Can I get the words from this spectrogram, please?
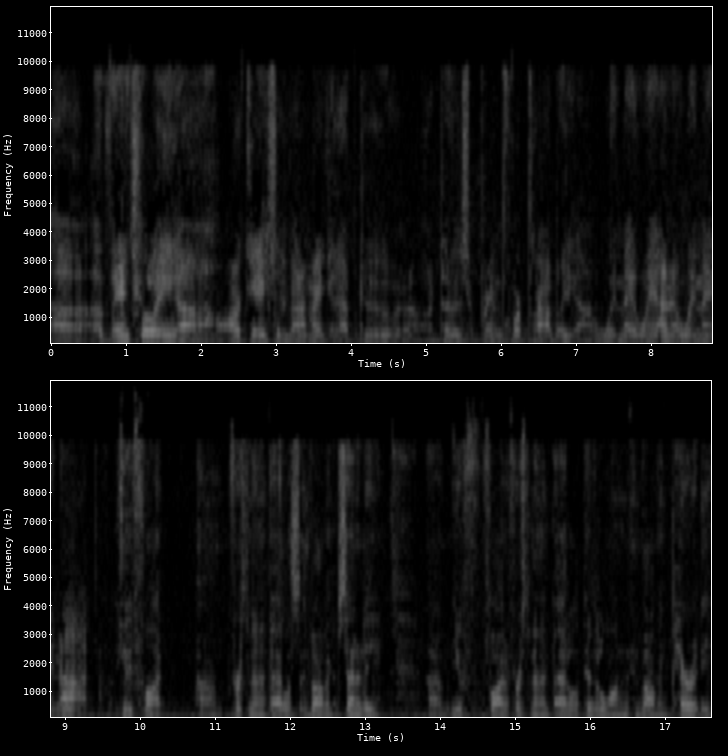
uh, eventually, uh, our case is going to make it up to to the Supreme Court. Probably, uh, we may win or we may not. You fought um, First Amendment battles involving obscenity. Um, you fought a First Amendment battle, a pivotal one involving parody.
